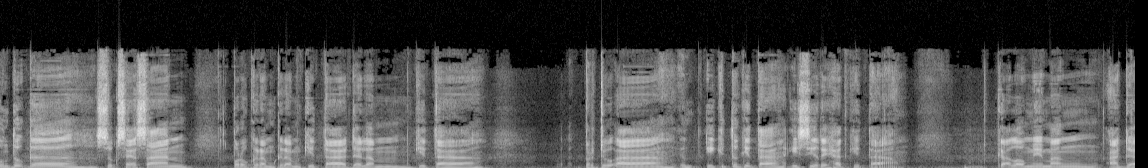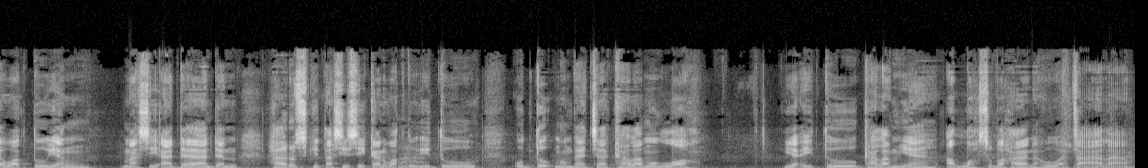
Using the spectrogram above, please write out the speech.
Untuk kesuksesan program-program kita dalam kita berdoa itu kita isi rehat kita. Kalau memang ada waktu yang masih ada dan harus kita sisihkan waktu hmm. itu untuk membaca kalamullah yaitu kalamnya Allah Subhanahu wa taala.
